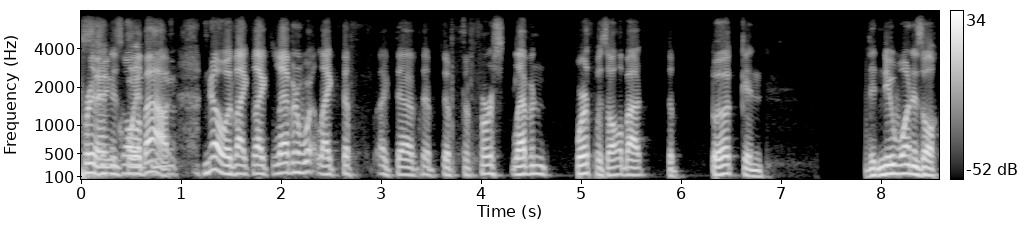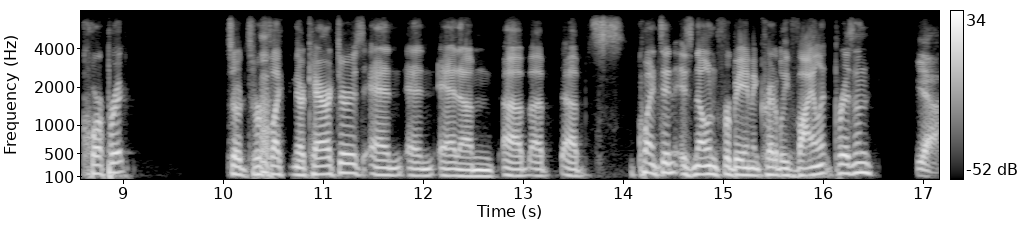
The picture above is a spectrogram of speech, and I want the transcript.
prison San is all about. No, like like Leavenworth, like the like the the, the first Leavenworth was all about the book, and the new one is all corporate. So it's reflecting their characters, and and and um uh, uh, uh Quentin is known for being an incredibly violent prison, Yeah.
